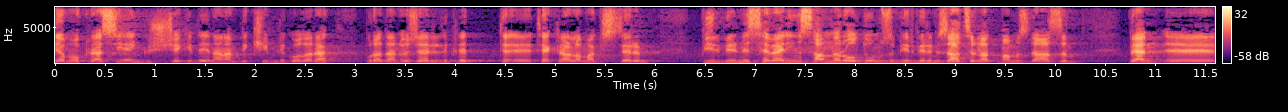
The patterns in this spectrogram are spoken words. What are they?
demokrasiye en güçlü şekilde inanan bir kimlik olarak buradan özellikle te- tekrarlamak isterim. Birbirini seven insanlar olduğumuzu birbirimize hatırlatmamız lazım. Ben e,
